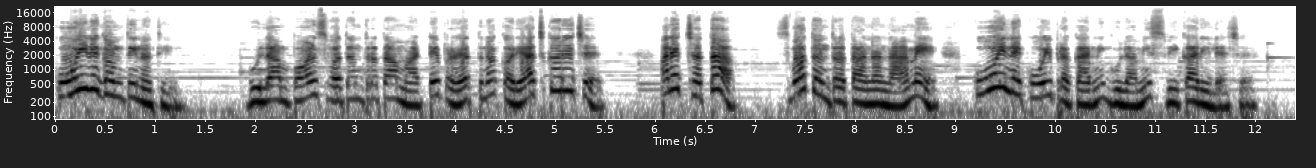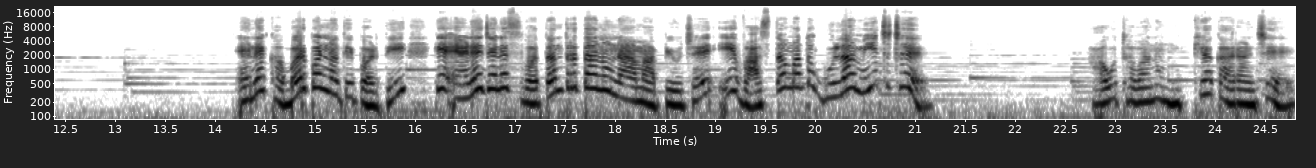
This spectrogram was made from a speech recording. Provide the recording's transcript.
કોઈને ગમતી નથી. ગુલામ પણ સ્વતંત્રતા માટે પ્રયત્ન કર્યા જ કરે છે. અને છતાં, સ્વતંત્રતાના નામે કોઈને કોઈ પ્રકારની ગુલામી સ્વીકારી લે છે. એને ખબર પણ નથી પડતી કે એણે જેને સ્વતંત્રતાનું નામ આપ્યું છે, એ વાસ્તવમાં તો ગુલામી જ છે. આવું થવાનું મુખ્ય કારણ છે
